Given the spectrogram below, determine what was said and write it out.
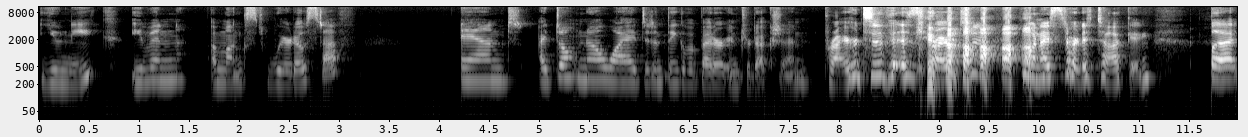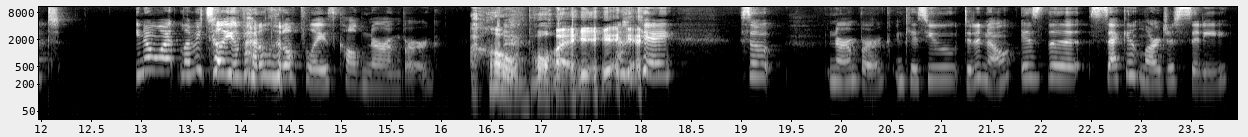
unique, even amongst weirdo stuff. And I don't know why I didn't think of a better introduction prior to this, prior to when I started talking. But You know what? Let me tell you about a little place called Nuremberg. Oh boy. Okay. So, Nuremberg, in case you didn't know, is the second largest city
